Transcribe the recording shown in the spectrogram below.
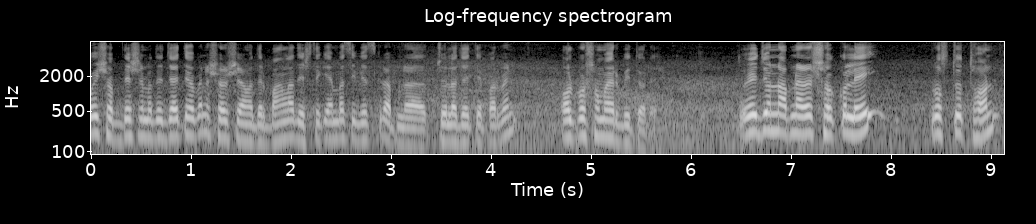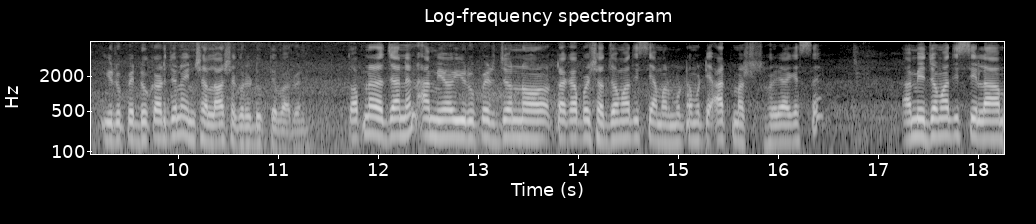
ওই সব দেশের মধ্যে যাইতে হবে না, সরাসরি আমাদের বাংলাদেশ থেকে এম্বাসি ফেস করে আপনারা চলে যাইতে পারবেন অল্প সময়ের ভিতরে। তো এই জন্য আপনারা সকলেই প্রস্তুত হন ইউরোপে ঢোকার জন্য ইনশাল্লাহ আশা করে ঢুকতে পারবেন। তো আপনারা জানেন, আমিও ইউরোপের জন্য টাকা পয়সা জমা দিচ্ছি আমার মোটামুটি আট মাস হয়ে গেছে। আমি জমা দিচ্ছিলাম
